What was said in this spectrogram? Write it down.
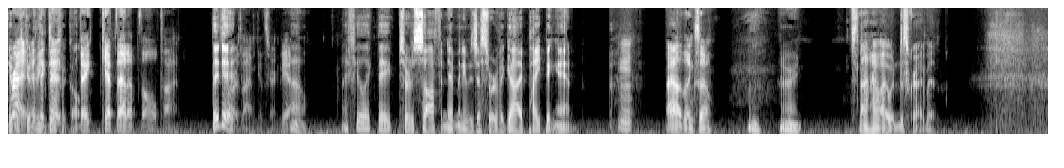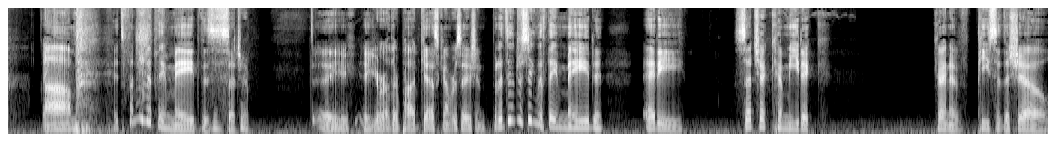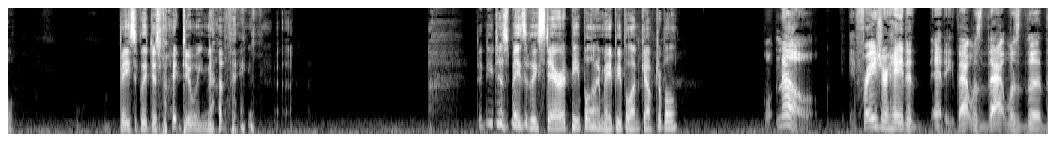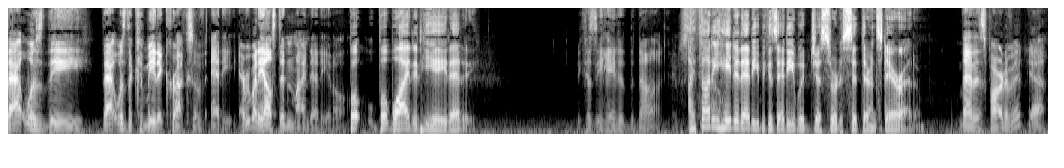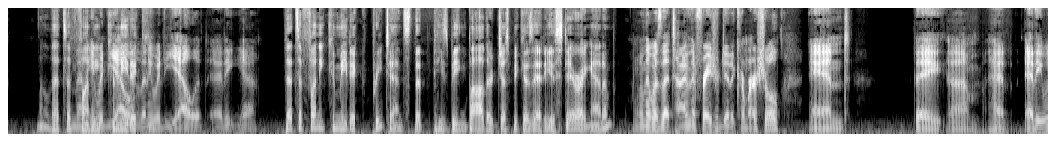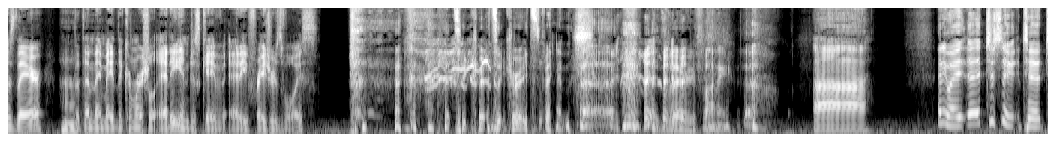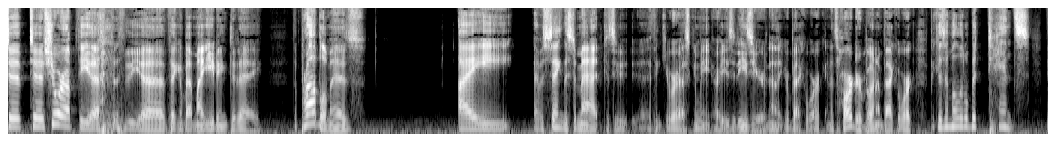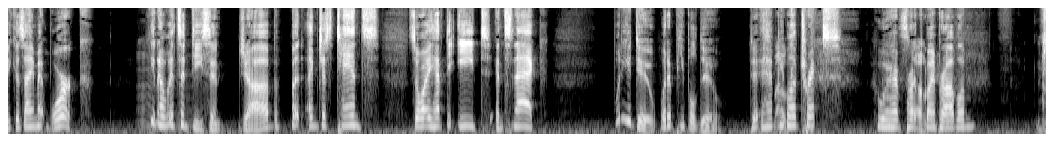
it was going to be think that difficult. They kept that up the whole time, They did, as far as I'm concerned. Yeah, Oh, I feel like they sort of softened him, and he was just sort of a guy piping in. I don't think so. All right. It's not how I would describe it. Um, it's funny that they made this is such a, a a your other podcast conversation, but it's interesting that they made Eddie such a comedic kind of piece of the show, basically just by doing nothing. Did he just basically stare at people and it made people uncomfortable? Well, no, Frasier hated Eddie. That was that was the that was the that was the comedic crux of Eddie. Everybody else didn't mind Eddie at all But but why did he hate Eddie? Because he hated the dog. just, I you thought he hated Eddie because Eddie would just sort of sit there and stare at him. that is part of it. Yeah, Well, that's a and then funny he would comedic. yell. Then he would yell at Eddie. Yeah. that's a funny comedic pretense that he's being bothered just because Eddie is staring at him. when there was that time that Frasier did a commercial and they um, had Eddie was there, Uh-huh. but then they made the commercial Eddie and just gave Eddie Frasier's voice. that's a that's a great spin. it's very funny. Uh anyway, uh, just to, to to to shore up the uh, the uh, thing about my eating today. The problem is, I I was saying this to Matt because I think you were asking me, is it easier now that you're back at work? And it's harder when I'm back at work because I'm a little bit tense because I'm at work. You know, it's a decent job, but I'm just tense. So I have to eat and snack. What do you do? What do people do? Do have people have tricks who have pro- Smoke. my problem?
